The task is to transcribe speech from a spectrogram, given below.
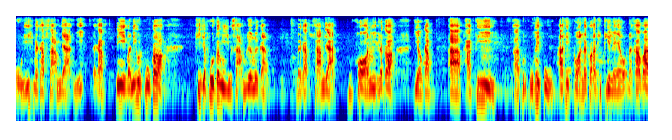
ปุ๋ยนะครับสามอย่างนี้นะครับนี่วันนี้คุณครูก็ที่จะพูดก็มีอยู่สามเรื่องด้วยกันนะครับสามอย่างหัวข้อนี้แล้วก็เกี่ยวกับอ่าผักที่อ่าคุณครูให้ปลูกอาทิตย์ก่อนแล้วก็อาทิตย์ที่แล้วนะครับว่า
